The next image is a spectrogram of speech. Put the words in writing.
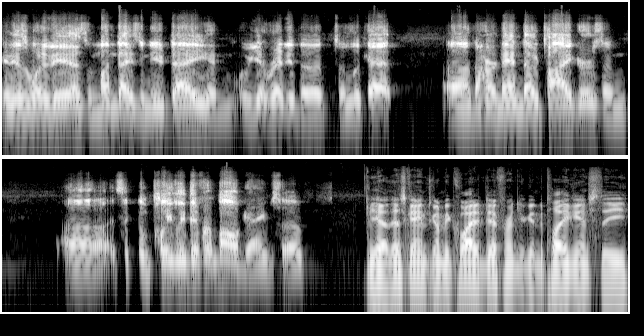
it is what it is. And Monday's a new day, and we get ready to to look at uh, the Hernando Tigers, and uh, it's a completely different ball game. So. Yeah, this game's going to be quite a different. You're getting to play against the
